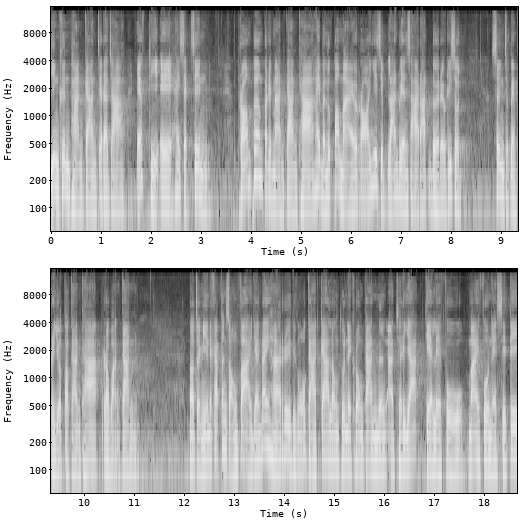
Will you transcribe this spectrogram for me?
ยิ่งขึ้นผ่านการเจรจา FTA ให้เสร็จสิ้น พร้อมเพิ่มปริมาณการค้าให้บรรลุเป้าหมาย 120 ล้านเหรียญสหรัฐโดยเร็วที่สุด ซึ่งจะเป็นประโยชน์ต่อการค้าระหว่างกัน นอกจากนี้นะครับทั้งสองฝ่ายยังได้หารือถึงโอกาสการลงทุนในโครงการเมืองอัจฉริยะเกเลฟู Mindfulness City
